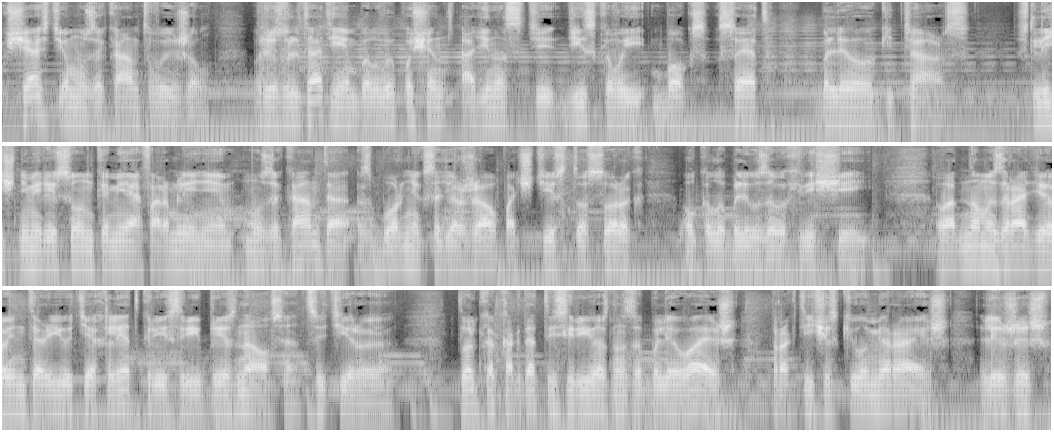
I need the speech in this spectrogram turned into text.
К счастью, музыкант выжил. В результате им был выпущен 11-дисковый бокс-сет «Blue Guitars», с личными рисунками и оформлением музыканта сборник содержал почти 140 около блюзовых вещей. В одном из радиоинтервью тех лет Крис Ри признался, цитирую, «Только когда ты серьезно заболеваешь, практически умираешь, лежишь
